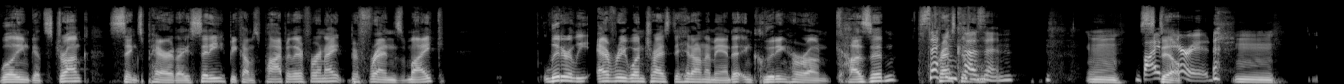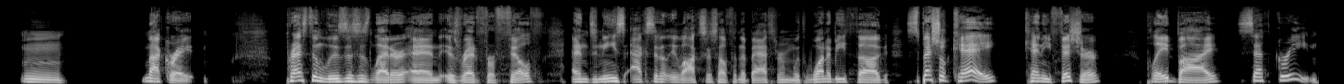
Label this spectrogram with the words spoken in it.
William gets drunk, sings Paradise City, becomes popular for a night, befriends Mike. Literally everyone tries to hit on Amanda, including her own cousin. Second Preston- cousin. Mm, By still. marriage. Mm, mm, not great. Preston loses his letter and is read for filth, and Denise accidentally locks herself in the bathroom with wannabe thug Special K, Kenny Fisher, played by Seth Green,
